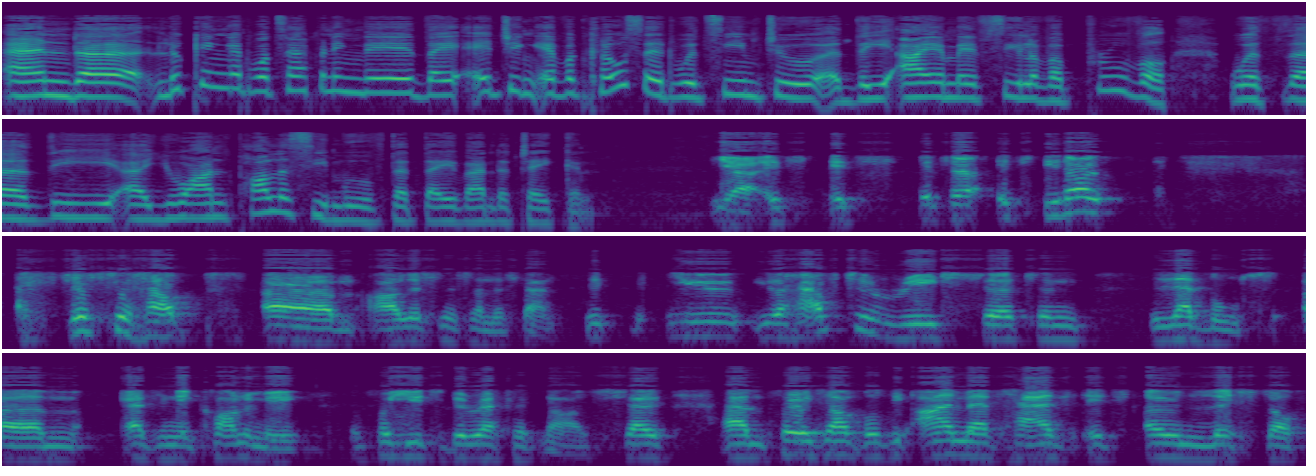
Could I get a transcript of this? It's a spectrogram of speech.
And uh, looking at what's happening there, they're edging ever closer, it would seem, to uh, the IMF seal of approval with uh, the yuan policy move that they've undertaken. Yeah, it's it's it's a, it's you know just to help um, our listeners understand, you you have to reach certain levels um, as an economy for you to be recognized. So, um, for example, the IMF has its own list of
